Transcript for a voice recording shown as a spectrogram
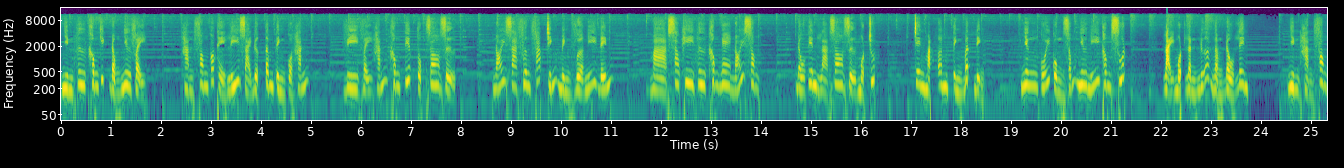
Nhìn hư không kích động như vậy. Hàn Phong có thể lý giải được tâm tình của hắn. Vì vậy hắn không tiếp tục do dự. Nói ra phương pháp chính mình vừa nghĩ đến. Mà sau khi hư không nghe nói xong. Đầu tiên là do dự một chút. Trên mặt âm tình bất định. Nhưng cuối cùng giống như nghĩ thông suốt. Lại một lần nữa ngẩng đầu lên. Nhìn Hàn Phong.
